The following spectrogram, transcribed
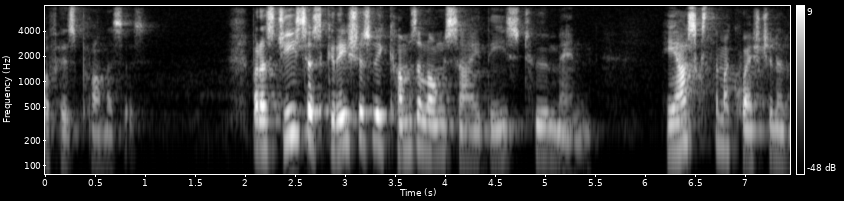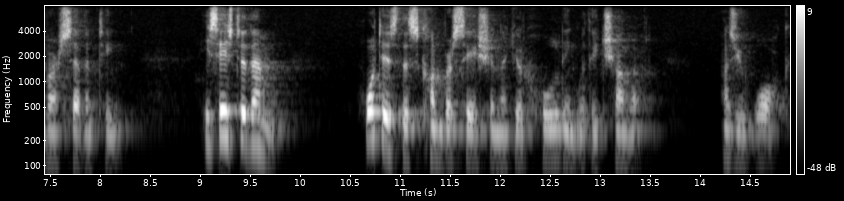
of his promises. But as Jesus graciously comes alongside these two men, he asks them a question in verse 17. He says to them, What is this conversation that you're holding with each other as you walk?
